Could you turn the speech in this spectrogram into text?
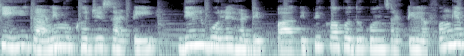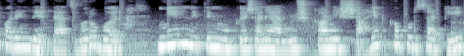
की राणी मुखर्जीसाठी दिल बोले हडिप्पा दीपिका पदुकोणसाठी लफंगे परिंदे त्याचबरोबर नील नितीन मुकेश आणि अनुष्का आणि शाहिद कपूरसाठी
